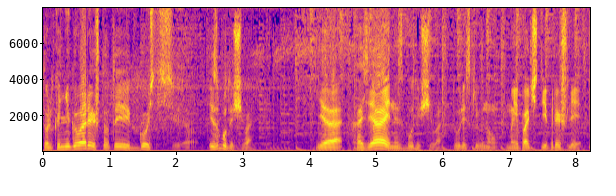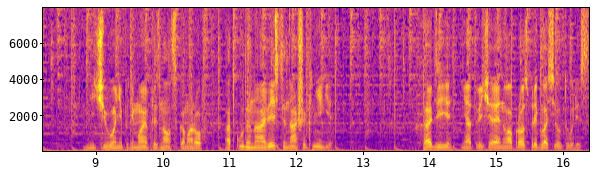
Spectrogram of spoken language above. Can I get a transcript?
«Только не говори, что ты гость э, из будущего». «Я хозяин из будущего», — Турис кивнул. «Мы почти пришли». «Ничего не понимаю», — признался Комаров. «Откуда на Овесте наши книги?» «Ходи», — не отвечая на вопрос, пригласил Турис.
